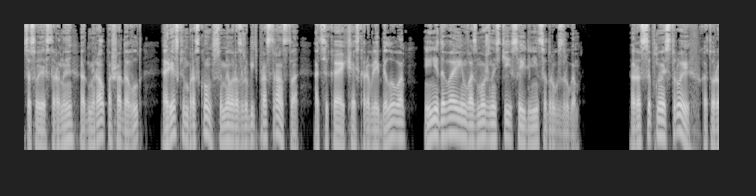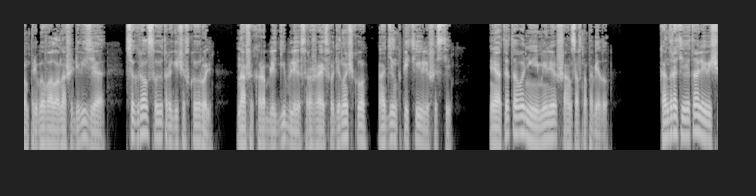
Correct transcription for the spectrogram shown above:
Со своей стороны адмирал Паша Давуд резким броском сумел разрубить пространство, отсекая часть кораблей Белова и не давая им возможности соединиться друг с другом. Рассыпной строй, в котором пребывала наша дивизия, — сыграл свою трагическую роль. Наши корабли гибли, сражаясь в одиночку, один к пяти или шести. И от этого не имели шансов на победу. Кондратий Витальевич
